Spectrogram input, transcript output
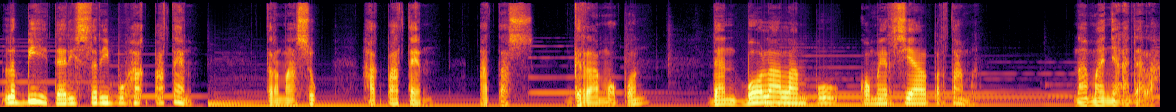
lebih dari seribu hak paten, termasuk hak paten atas gramofon dan bola lampu komersial pertama. Namanya adalah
